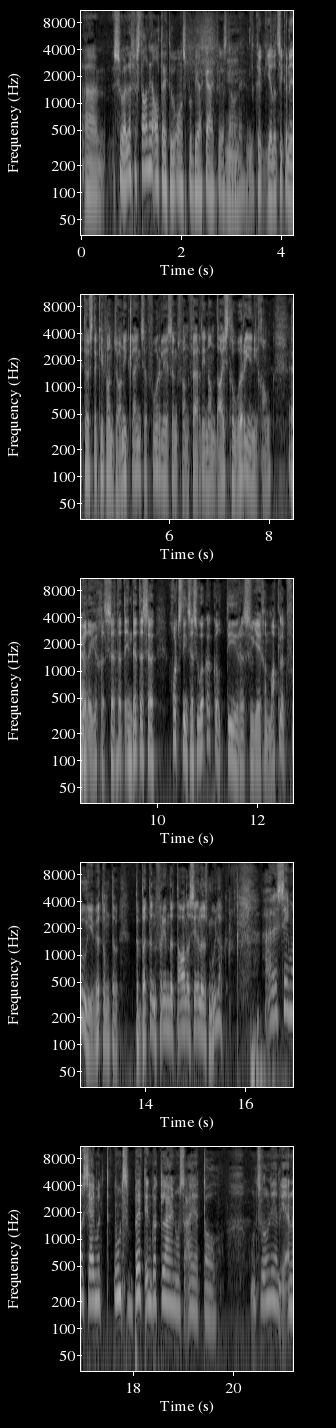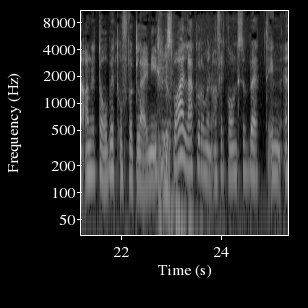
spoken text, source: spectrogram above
Ehm um, so hulle verstaan nie altyd hoe ons probeer kerk wees daar nie. Mm, kyk, jy het seker net 'n stukkie van Johnny Klein se voorlesings van Ferdinand Duist gehoor hier in die gang, toe ja. hulle hier gesit het en dit is 'n godsdienst is ook 'n kultuur, is hoe jy gemaklik voel, jy weet om te te bid in vreemde tale sê hulle is moeilik. Hulle sê mos jy moet ons bid en beklei ons eie taal. Ons wil nie in 'n ander taal bid of beklei nie. Dit is ja. baie lekker om in Afrikaans te bid en 'n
